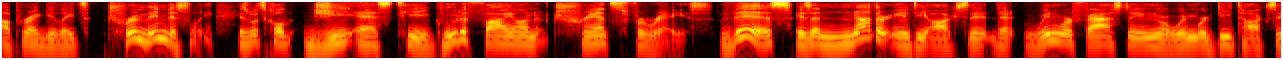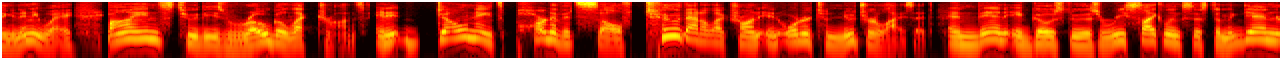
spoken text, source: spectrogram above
upregulates tremendously is what's called GST, glutathione transferase. This is another antioxidant that when we're fasting or when we're detoxing in any way, binds to these rogue electrons and it donates part of itself to that electron in order to neutralize it. And then it goes through this recycling system again,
